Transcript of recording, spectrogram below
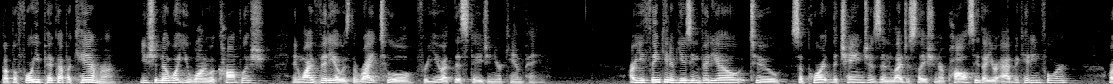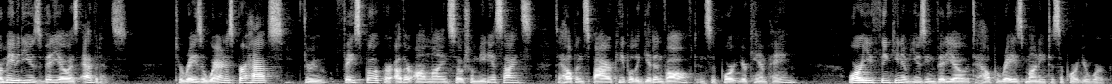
but before you pick up a camera, you should know what you want to accomplish and why video is the right tool for you at this stage in your campaign. Are you thinking of using video to support the changes in legislation or policy that you're advocating for? Or maybe to use video as evidence? To raise awareness perhaps through Facebook or other online social media sites to help inspire people to get involved and support your campaign? Or are you thinking of using video to help raise money to support your work?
